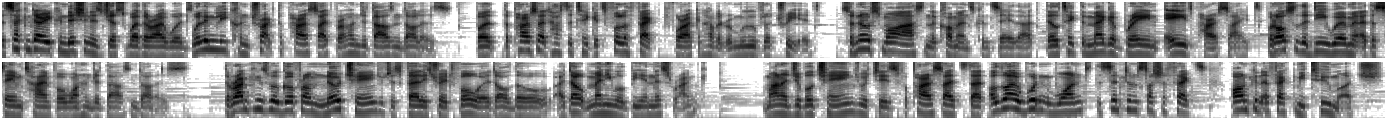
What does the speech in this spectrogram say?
The secondary condition is just whether I would willingly contract the parasite for $100,000, but the parasite has to take its full effect before I can have it removed or treated. So no small ass in the comments can say that they'll take the Mega Brain AIDS parasite, but also the dewormer at the same time for $100,000. The rankings will go from no change, which is fairly straightforward, although I doubt many will be in this rank. Manageable change, which is for parasites that, although I wouldn't want, the symptoms slash effects aren't going to affect me too much.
